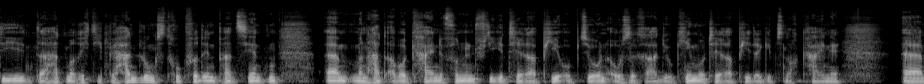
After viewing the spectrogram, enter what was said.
die, da hat man richtig Behandlungsdruck für den Patienten. Ähm, man hat aber keine vernünftige Therapieoption außer Radiochemotherapie, da gibt es noch keine äh,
